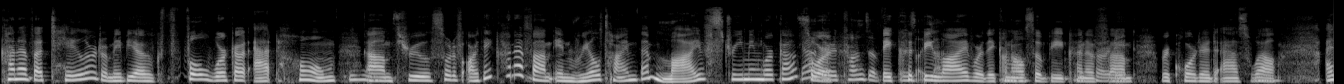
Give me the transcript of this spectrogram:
kind of a tailored or maybe a full workout at home um, through sort of, are they kind of um, in real time, them live streaming workouts? Yeah, or there are tons of they could like be that. live or they can Uh-huh. also be kind of um, Recorded. as well. I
